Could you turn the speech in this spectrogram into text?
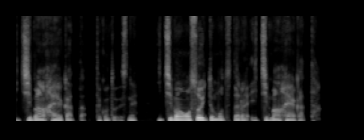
1番早かったってことですね一番遅いと思ってたら一番早かった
